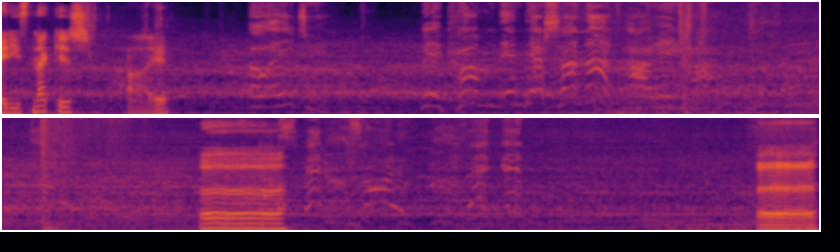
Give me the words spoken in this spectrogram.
Ey, die ist nackig. Hi. Oh, AJ. Willkommen in der Schanat Arena. Äh, äh.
